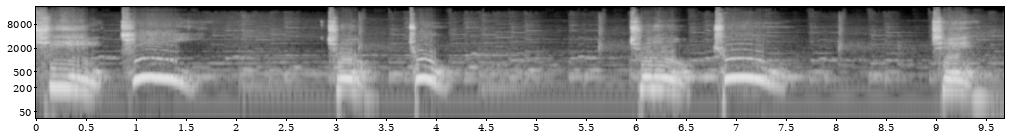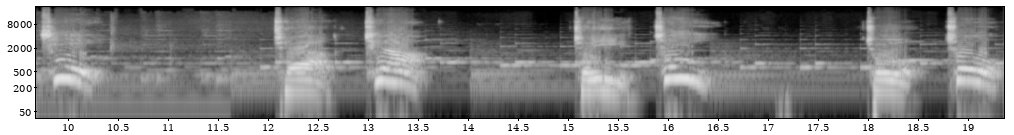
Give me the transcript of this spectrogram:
छी छी छु 추, 추, 추, 제, 채, 차, 차, 제이, 체이, 조, 초,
